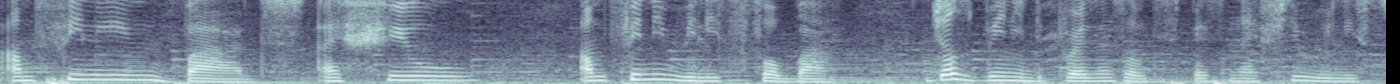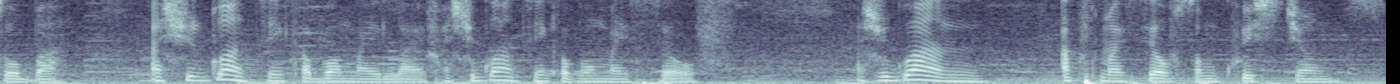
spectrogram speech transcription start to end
i'm feeling bad. I feel i'm feeling really sober. Just being in the presence of this person i feel really sober. I should go and think about my life. I should go and think about myself. I should go and ask myself some questions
